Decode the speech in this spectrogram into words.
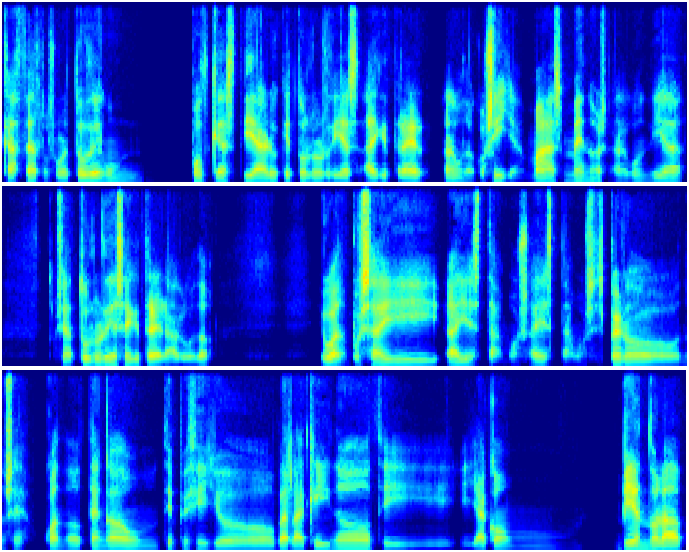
que hacerlo, sobre todo en un podcast diario que todos los días hay que traer alguna cosilla, más, menos, algún día, o sea, todos los días hay que traer algo, ¿no? Y bueno, pues ahí, ahí estamos, ahí estamos. Espero, no sé, cuando tenga un tiempecillo ver la keynote y, ya con viéndola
